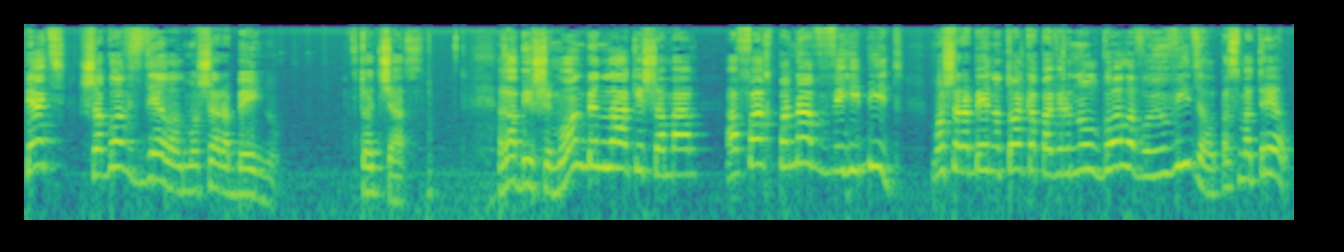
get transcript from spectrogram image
Пять шагов сделал Моше Рабейну в тот час. רבי שמעון בן לקיש אמר, הפך פניו והביט. Моше Рабейну только повернул голову и увидел, посмотрел.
